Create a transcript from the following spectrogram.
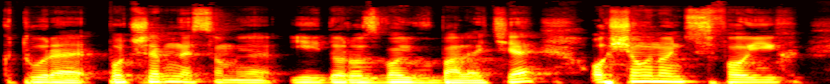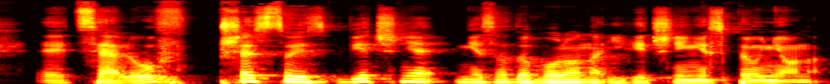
które potrzebne są jej do rozwoju w balecie, osiągnąć swoich e, celów, przez co jest wiecznie niezadowolona i wiecznie niespełniona.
